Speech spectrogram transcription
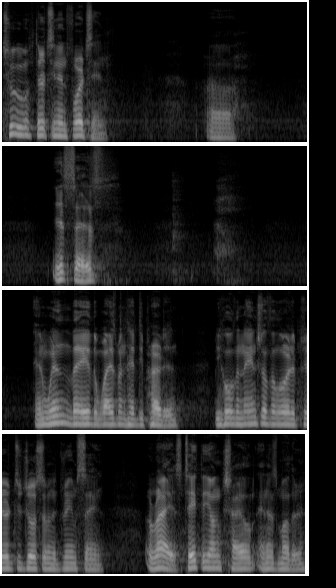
2 13 and 14, uh, it says, And when they, the wise men, had departed, Behold, an angel of the Lord appeared to Joseph in a dream, saying, Arise, take the young child and his mother,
